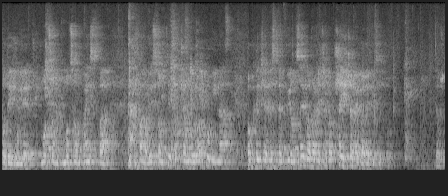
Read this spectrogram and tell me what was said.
podejmuję mocą, mocą państwa uchwały są tylko w ciągu roku i na pokrycie występującego, w razie czego przejściowego deficytu. Dobrze.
